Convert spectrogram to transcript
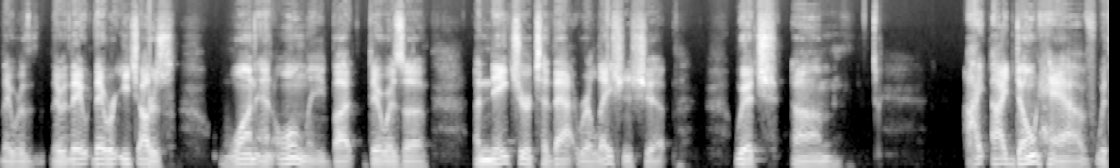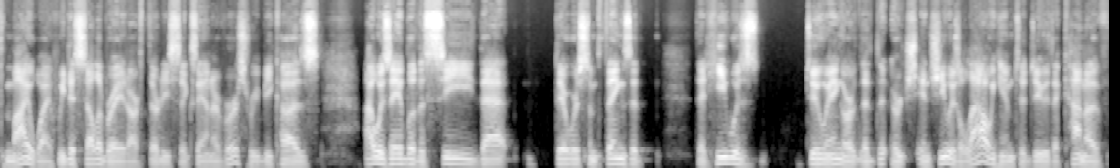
they were they were they, they were each other's one and only. But there was a a nature to that relationship which um, I, I don't have with my wife. We just celebrated our 36th anniversary because I was able to see that there were some things that that he was doing or that or, and she was allowing him to do that kind of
